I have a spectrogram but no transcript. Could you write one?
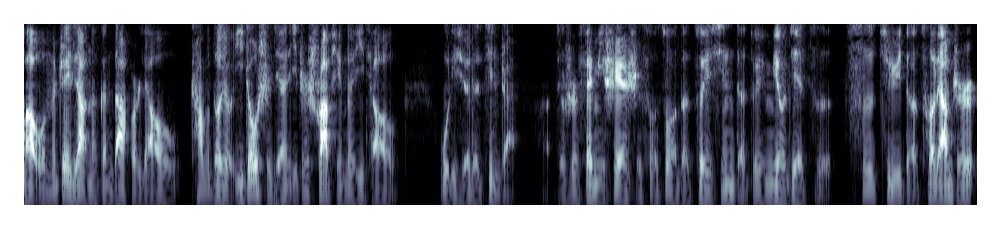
好，我们这讲呢，跟大伙儿聊差不多有一周时间，一直刷屏的一条物理学的进展啊，就是费米实验室所做的最新的对缪介子磁距的测量值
